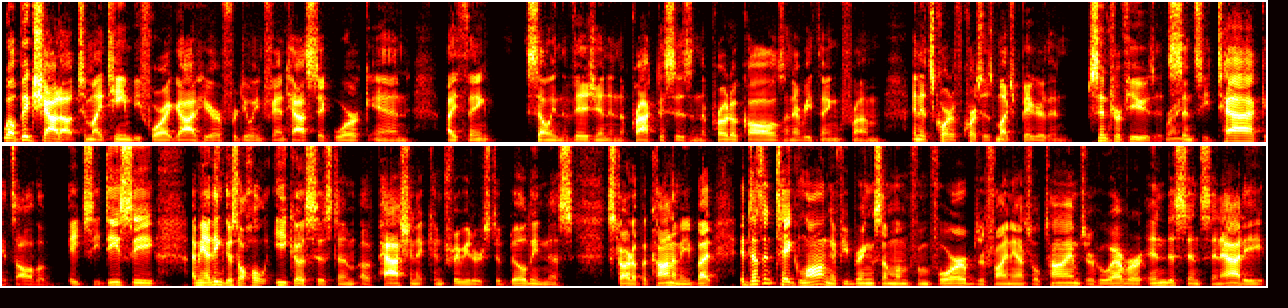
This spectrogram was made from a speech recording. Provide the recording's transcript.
Well, big shout out to my team before I got here for doing fantastic work. And I think selling the vision and the practices and the protocols and everything from and it's court of course is much bigger than cintrifuse it's right. cincy tech it's all the hcdc i mean i think there's a whole ecosystem of passionate contributors to building this startup economy but it doesn't take long if you bring someone from forbes or financial times or whoever into cincinnati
